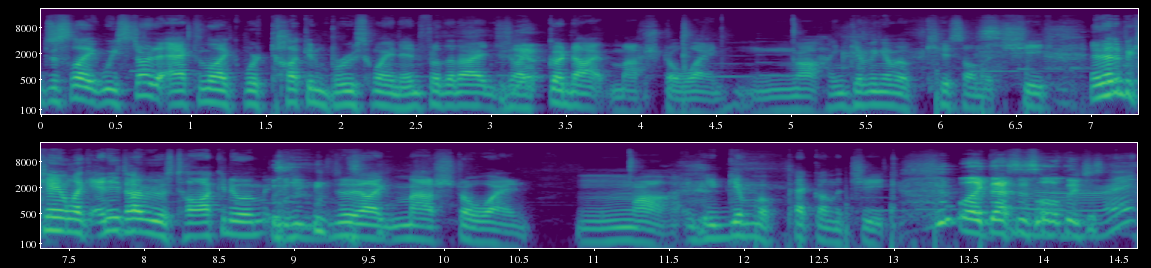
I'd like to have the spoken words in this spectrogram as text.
just like we started acting like we're tucking Bruce Wayne in for the night, and just like, Yep. "Good night, Master Wayne," Mwah, and giving him a kiss on the cheek. And then it became like anytime he was talking to him, he'd be like, "Master Wayne," Mwah, and he'd give him a peck on the cheek. like that's his whole thing. Just Alright.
